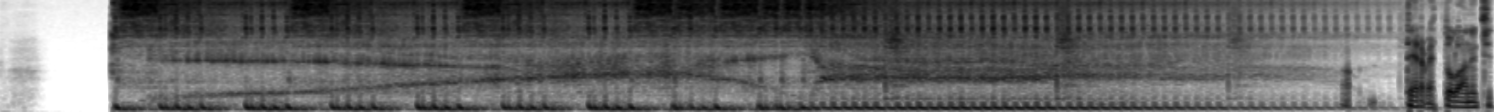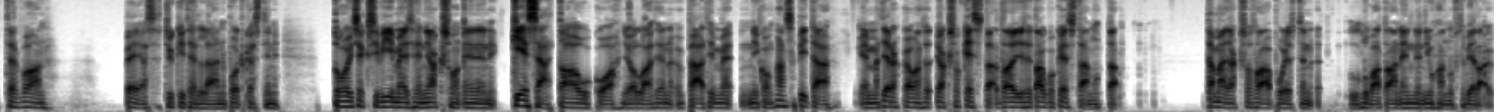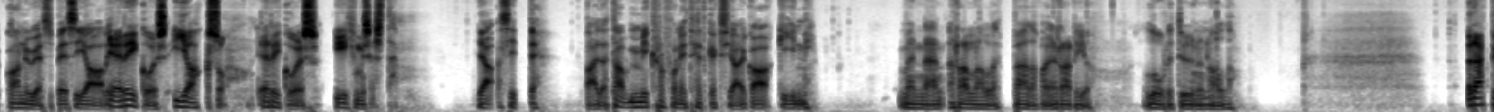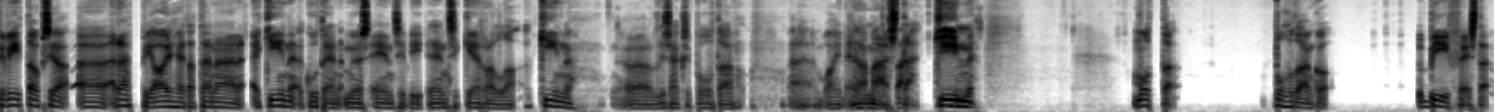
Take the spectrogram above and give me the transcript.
Tervetuloa nyt sitten vaan PS Tykitellään podcastin toiseksi viimeiseen jaksoon ennen kesätaukoa, jollaisen päätimme Nikon kanssa pitää. En mä tiedä kauan se jakso kestää, tai se tauko kestää, mutta tämä jakso saapuu ja sitten luvataan ennen juhannusta vielä Kanye-spesiaali. Erikoisjakso, erikoisihmisestä. Ja sitten laitetaan mikrofonit hetkeksi aikaa kiinni. Mennään rannalle päällä vai radio, luuri tyynyn alla. Räppiviittauksia, äh, räppiaiheita tänäänkin, kuten myös ensi, ensi kerrallakin. Äh, lisäksi puhutaan äh, vain elämästäkin. Elämästäkin. Mutta puhutaanko biifeistä?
